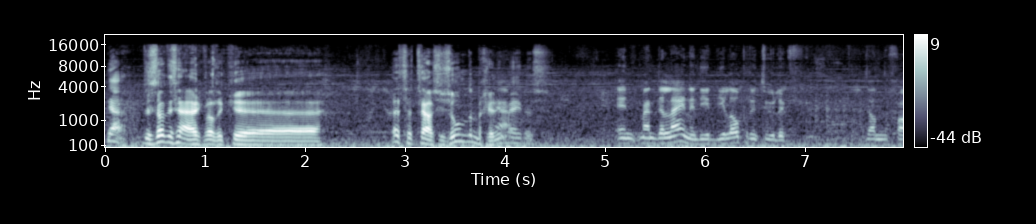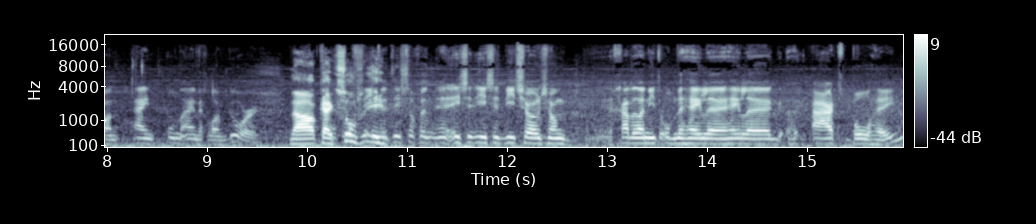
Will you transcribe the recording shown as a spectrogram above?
ja dus dat is eigenlijk wat ik... eh het is het Traalstation, daar begin ik Ja. mee dus. En, maar de lijnen die, die lopen natuurlijk dan gewoon eind, oneindig lang door. Nou, kijk, Of- soms... ik- het is, toch een, is, het, is het niet zo- zo'n... gaat het dan niet om de hele, hele aardbol heen?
